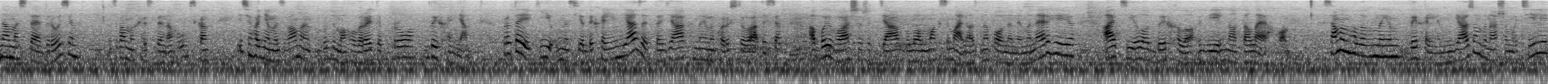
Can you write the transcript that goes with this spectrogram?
Намасте, друзі! З вами Христина Губська. І сьогодні ми з вами будемо говорити про дихання, про те, які у нас є дихальні м'язи та як ними користуватися, аби ваше життя було максимально наповненим енергією, а тіло дихало вільно та легко. Самим головним дихальним м'язом в нашому тілі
